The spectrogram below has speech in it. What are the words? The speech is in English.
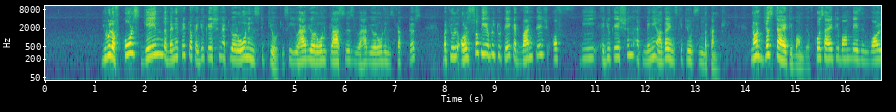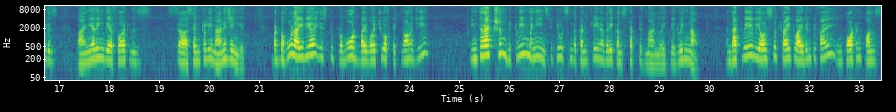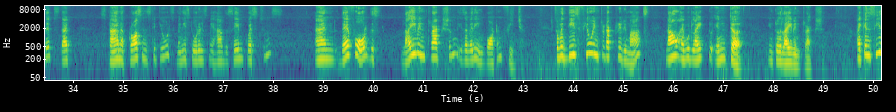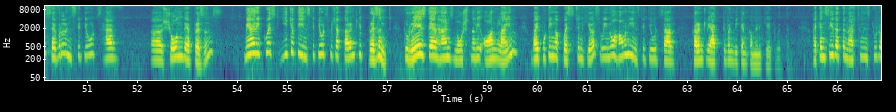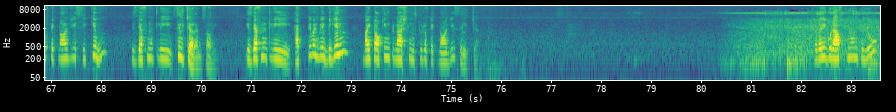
you will of course gain the benefit of education at your own institute. You see, you have your own classes, you have your own instructors, but you will also be able to take advantage of the education at many other institutes in the country, not just IIT Bombay. Of course, IIT Bombay is involved, is pioneering the effort and is uh, centrally managing it, but the whole idea is to promote by virtue of technology interaction between many institutes in the country in a very constructive manner like we are doing now. And that way we also try to identify important concepts that span across institutes, many students may have the same questions and therefore, this live interaction is a very important feature. So, with these few introductory remarks, now I would like to enter into the live interaction. I can see several institutes have uh, shown their presence. May I request each of the institutes which are currently present to raise their hands notionally online by putting a question here. So, we know how many institutes are currently active and we can communicate with them. I can see that the National Institute of Technology Sikkim is definitely Silchar I am sorry is definitely active and we will begin by talking to National Institute of Technology Silchar. So, very good afternoon to you.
